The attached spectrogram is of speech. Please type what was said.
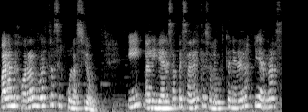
Para mejorar nuestra circulación y aliviar esa pesadez que solemos tener en las piernas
